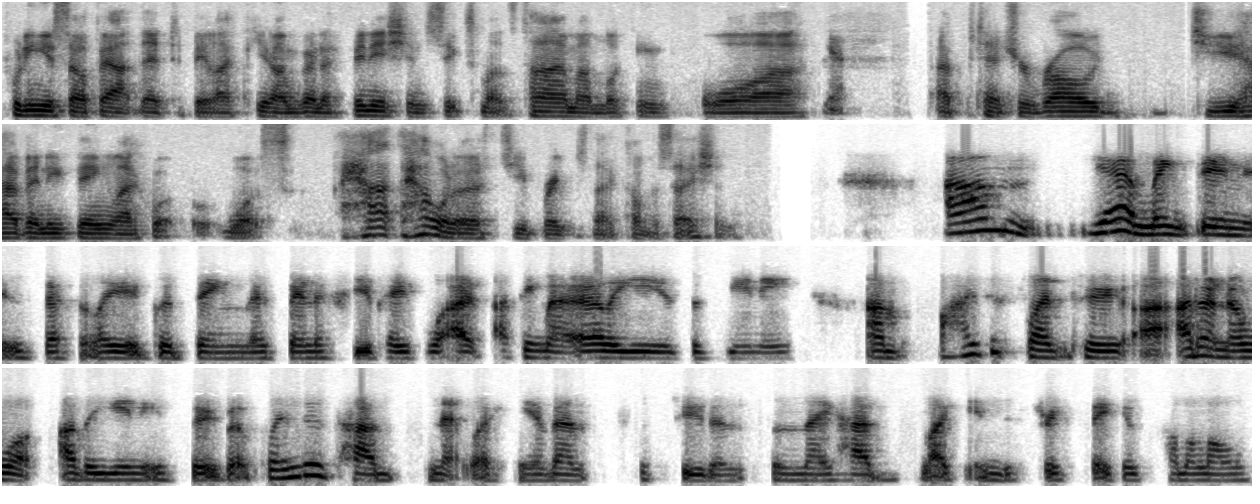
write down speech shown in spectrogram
putting yourself out there to be like, you know, I'm going to finish in six months' time. I'm looking for yeah. a potential role. Do you have anything like what, what's how how on earth do you breach that conversation? Um, yeah, LinkedIn is definitely a good thing. There's been a few people. I, I think my early years of uni, um, I just went to. I, I don't know what other unis do, but Flinders had networking events for students, and they had like industry speakers come along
